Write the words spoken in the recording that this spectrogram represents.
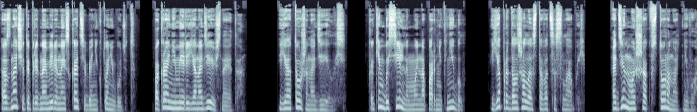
А значит, и преднамеренно искать тебя никто не будет. По крайней мере, я надеюсь на это. Я тоже надеялась. Каким бы сильным мой напарник ни был, я продолжала оставаться слабой. Один мой шаг в сторону от него,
